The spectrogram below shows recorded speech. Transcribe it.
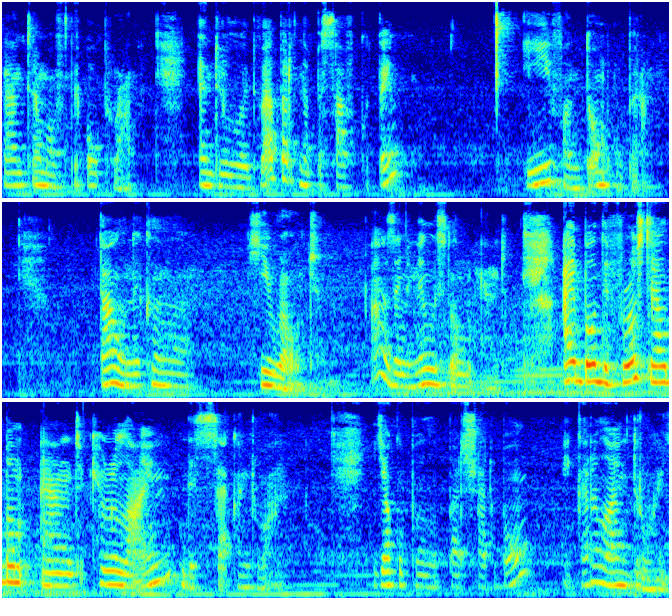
Phantom of the Opera. Ендрю Ллойд Вебер написав коти і Фантом Опера. Та уникнуло he wrote, а замінили словом and. I bought the first album and Caroline the second one. Я купила перший альбом і Caroline другий.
